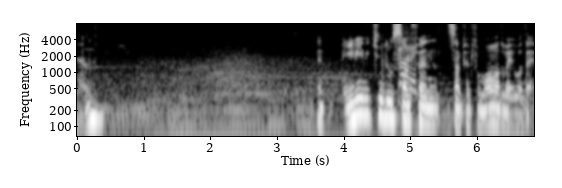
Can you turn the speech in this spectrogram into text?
Can. And maybe we can do something something from all the way over there.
